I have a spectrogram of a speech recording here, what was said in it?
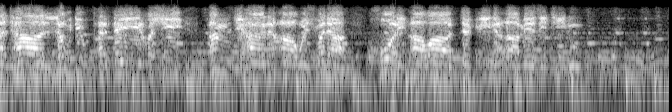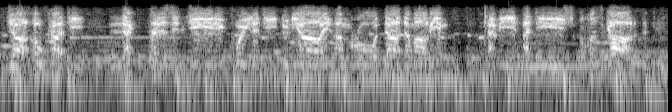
هەتا لەو دیو پەردەی ڕەشی ئەم جیهانە ئاوەژوەدا خۆری ئاوا دەگرینە ئامێزی تینوو. جا ئەو کاتی نەک هەر زنجیری کۆیلەتی دونیای ئەمڕۆ دادەماڵین، تەبیعەتیش ڕزگار دەکەین.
